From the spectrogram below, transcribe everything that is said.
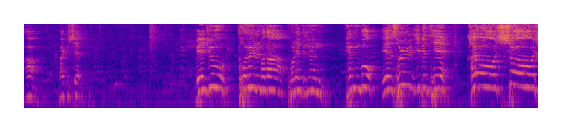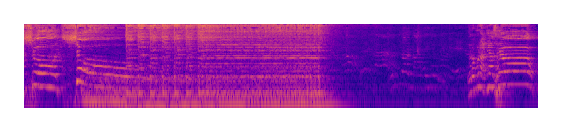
아, 마이크 씨. 매주 토요일마다 보내드리는 행복 예술 이벤트의 가요 쇼, 쇼, 쇼! 여러분 안녕하세요.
